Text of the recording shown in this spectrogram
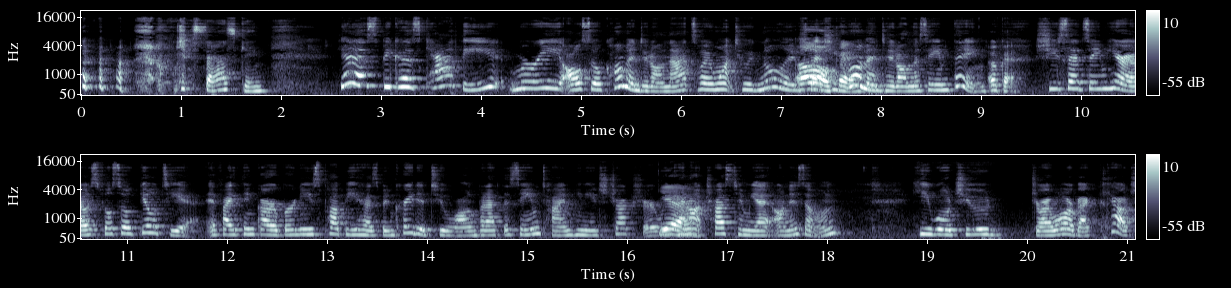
do? I'm just asking. Yes, because Kathy Marie also commented on that, so I want to acknowledge Oh, that she commented on the same thing. Okay. She said, Same here. I always feel so guilty if I think our Bernese puppy has been crated too long, but at the same time, he needs structure. We Yeah. cannot trust him yet on his own. He will chew drywall or back of the couch.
